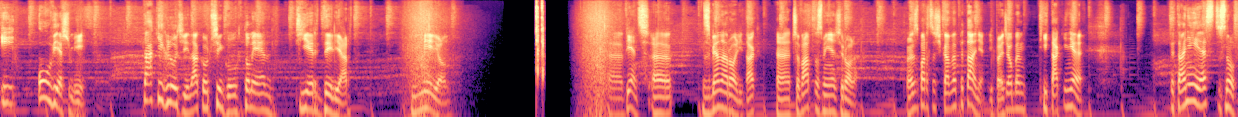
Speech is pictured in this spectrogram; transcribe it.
I uwierz mi, takich ludzi na coachingu to miałem pierdyliard. Milion. E, więc, e, zmiana roli, tak? E, czy warto zmieniać rolę? To jest bardzo ciekawe pytanie i powiedziałbym i tak i nie. Pytanie jest znów,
